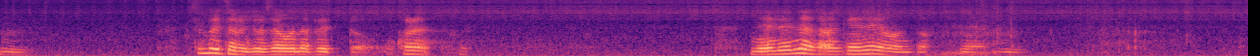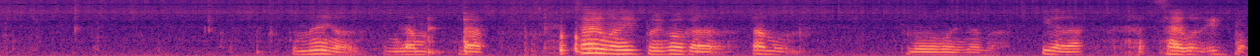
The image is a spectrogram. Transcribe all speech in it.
うんすべ、ての女性は女ペットこれ年齢には関係ねえよほんとねうん無理なの。だ最後の一歩行こうかな。多分、もう生。いいかな。最後の一歩。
